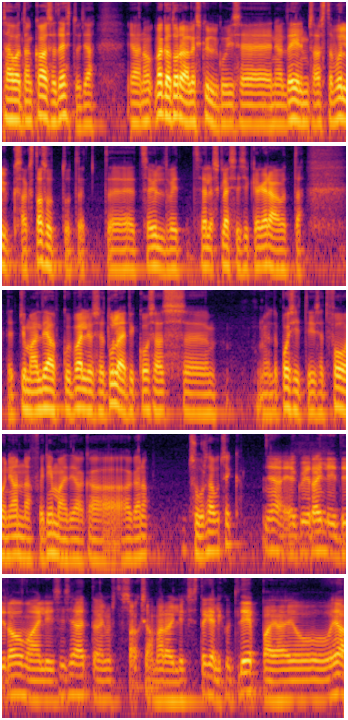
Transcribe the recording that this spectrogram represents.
saavad nad kaasa tehtud ja ja no väga tore oleks küll, kui see nii-öelda eelmise aasta võlg saaks tasutud, et, et see üldvõit selles klassis ikkagi ära võtta et jumal teab, kui palju see tuleviku osas äh, nii-öelda positiivset fooni annab või niimoodi, aga, aga noh, suur saavutus ikka ja, ja kui Rally di Roma oli siis hea ettevalmistus Saksamaa ralliks, siis tegelikult Liepaja ju hea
